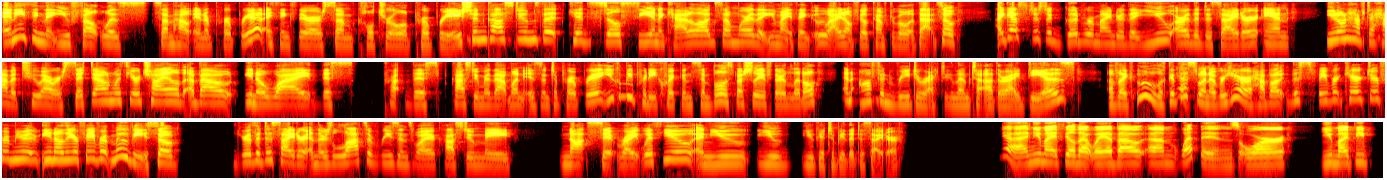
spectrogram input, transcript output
anything that you felt was somehow inappropriate. I think there are some cultural appropriation costumes that kids still see in a catalog somewhere that you might think, "Ooh, I don't feel comfortable with that." So, I guess just a good reminder that you are the decider and you don't have to have a 2-hour sit down with your child about, you know, why this pro- this costume or that one isn't appropriate. You can be pretty quick and simple, especially if they're little, and often redirecting them to other ideas of like, ooh, look at Yeah. this one over here. How about this favorite character from your, you know, your favorite movie? So you're the decider, and there's lots of reasons why a costume may not sit right with you, and you you you get to be the decider. Yeah, and you might feel that way about um, weapons, or you might be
